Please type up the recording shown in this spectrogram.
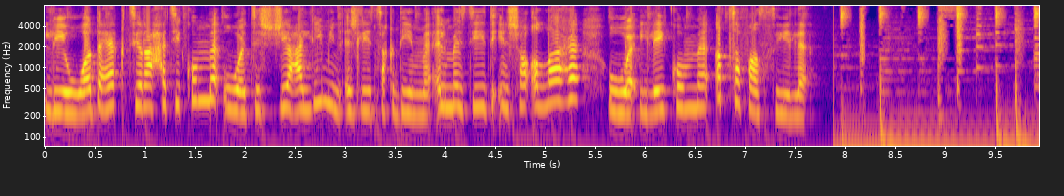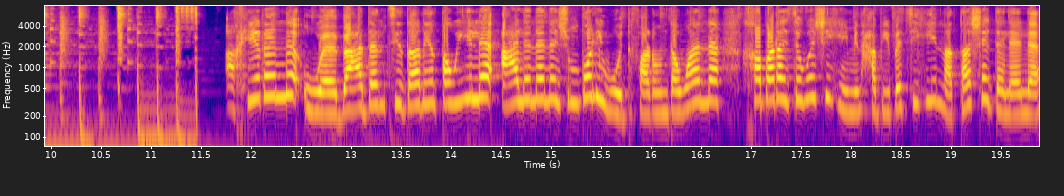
لوضع اقتراحاتكم وتشجيعا لي من أجل تقديم المزيد إن شاء الله. وإليكم التفاصيل. أخيرا وبعد انتظار طويل أعلن نجم بوليوود فارون دوان خبر زواجه من حبيبته ناتاشا دلال.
